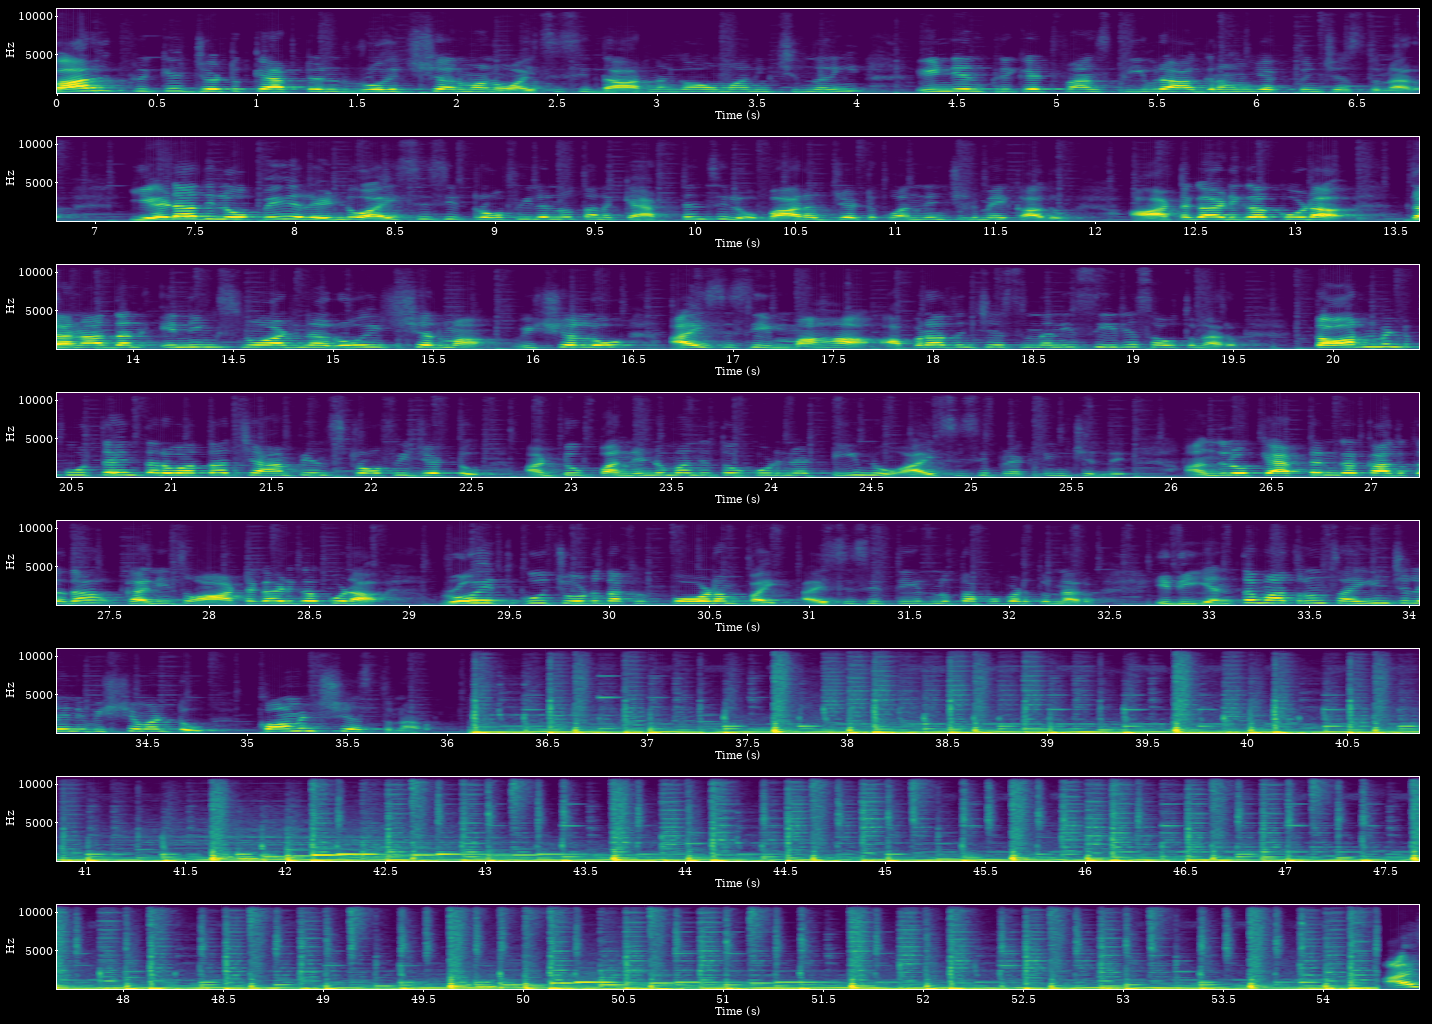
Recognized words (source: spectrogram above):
Bharat cricket జట్టు captain Rohit శర్మను ICC దారుణంగా అవమానించిందని ఇండియన్ క్రికెట్ ఫ్యాన్స్ తీవ్ర ఆగ్రహం వ్యక్తం చేస్తున్నారు. ఏడాదిలోపే రెండు ఐసీసీ ట్రోఫీలను తన కెప్టెన్సీలో భారత్ జట్టుకు అందించడమే కాదు ఆటగాడిగా కూడా ధనాధన్ ఇన్నింగ్స్ను ఆడిన రోహిత్ శర్మ విషయంలో ఐసీసీ మహా అపరాధం చేసిందని సీరియస్ అవుతున్నారు. టోర్నమెంట్ పూర్తయిన తర్వాత ఛాంపియన్స్ ట్రోఫీ జట్టు అంటూ పన్నెండు మందితో కూడిన టీంను ఐసీసీ ప్రకటించింది. అందులో కెప్టెన్గా కాదు కదా కనీసం ఆటగాడిగా కూడా రోహిత్కు చోటు దక్కకపోవడంపై ఐసీసీ తీరును తప్పుపడుతున్నారు. ఇది ఎంత మాత్రం సహించలేని విషయం అంటూ కామెంట్స్ చేస్తున్నారు.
